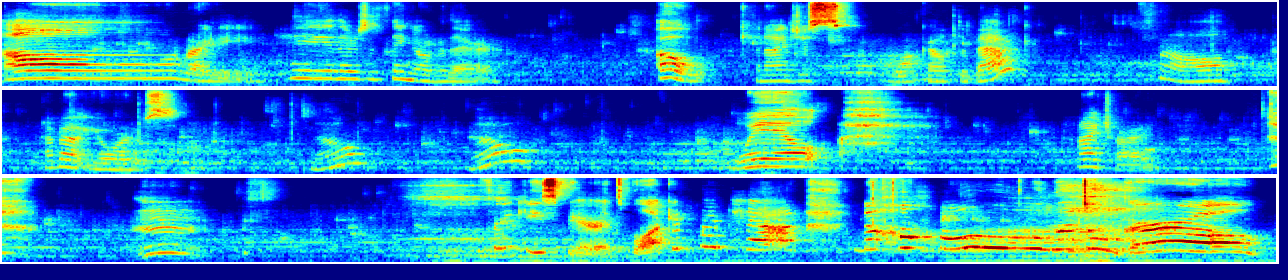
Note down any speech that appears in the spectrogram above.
Alrighty. Hey, there's a thing over there. Oh, can I just walk out the back? Oh, how about yours? No? No? Well, I tried. Mm. Freaky spirits blocking my path. No, little girl.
